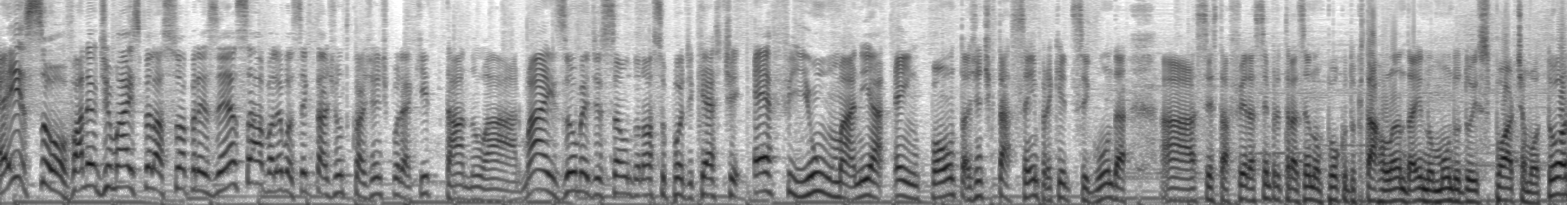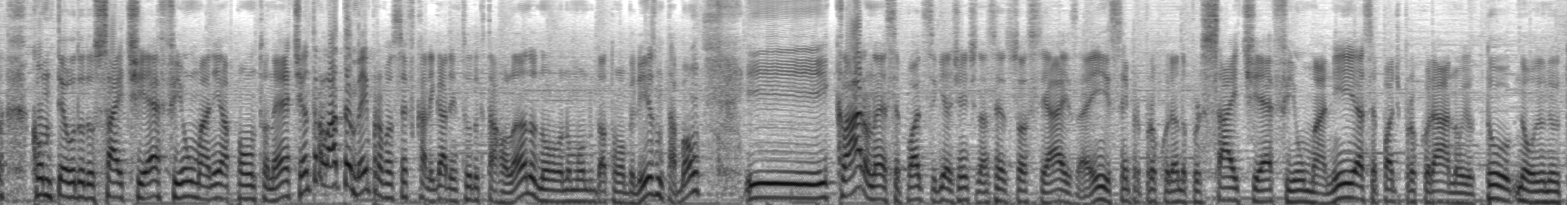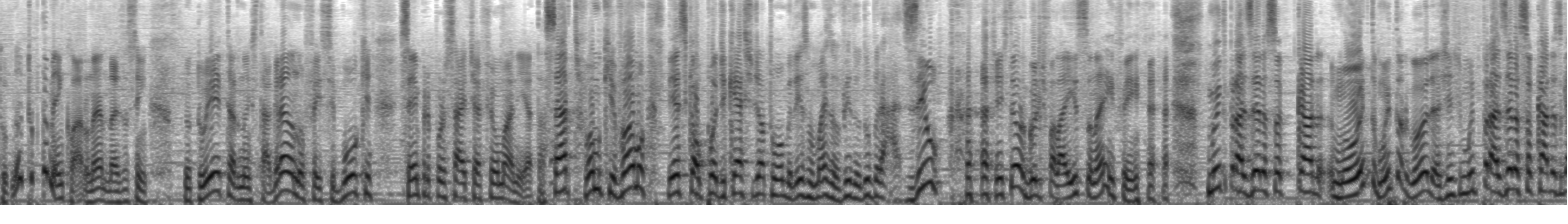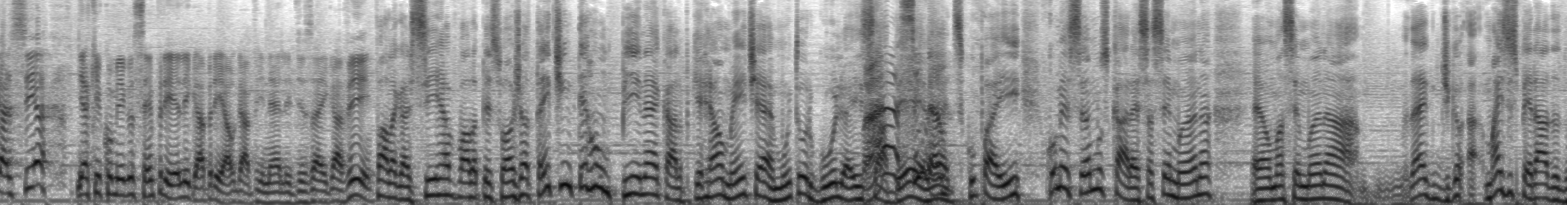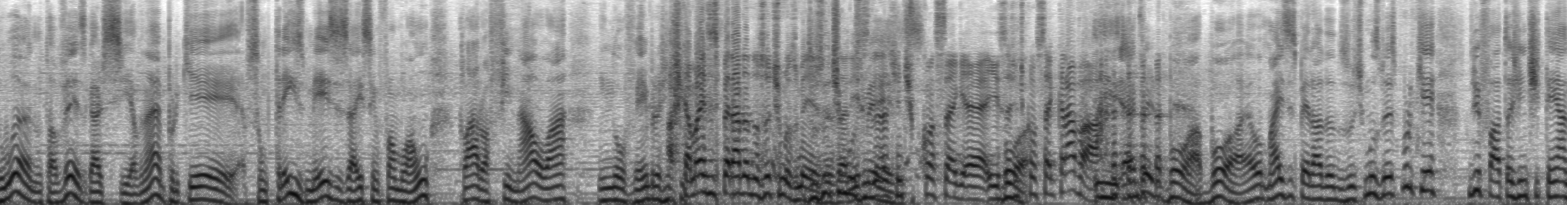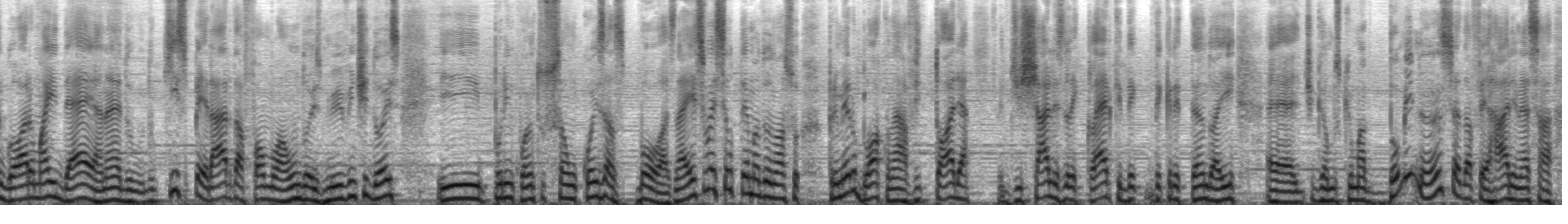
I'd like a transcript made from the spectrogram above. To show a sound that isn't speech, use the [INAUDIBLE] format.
É isso! Valeu demais pela sua presença. Valeu você que tá junto com a gente por aqui. Tá no ar. Mais uma edição do nosso podcast F1 Mania em ponto. A gente que tá sempre aqui de segunda a sexta-feira, sempre trazendo um pouco do que tá rolando aí no mundo do esporte a motor. Conteúdo do site f1mania.net. Entra lá também para você ficar ligado em tudo que tá rolando no, no mundo do automobilismo, tá bom? E claro, né, você pode seguir a gente nas redes sociais aí, sempre procurando por site F1 Mania. Você pode procurar procurar no YouTube, no, no, YouTube, no YouTube também, claro, né? Mas assim, no Twitter, no Instagram, no Facebook, sempre por site F1 Mania, tá certo? Vamos que vamos. Esse que é o podcast de automobilismo mais ouvido do Brasil. [LAUGHS] a gente tem orgulho de falar isso, né? Enfim. [LAUGHS] muito prazer, eu sou Car... muito, muito orgulho. A gente muito prazer, eu sou Carlos Garcia e aqui comigo sempre ele, Gabriel Gavinelli. Diz aí, Gavi. Fala, Garcia. Fala, pessoal. Já até te interrompi, né, cara? Porque realmente é muito orgulho aí ah, saber, né? Desculpa aí. Começamos, cara, essa semana é uma semana né, digamos, mais esperada do ano, talvez, Garcia, né? Porque são três meses aí sem Fórmula 1. Claro, a final lá em novembro. A gente... Acho que é a mais esperada dos últimos meses. Dos últimos meses. A gente consegue, é, isso boa. a gente consegue cravar. E é verdade, [LAUGHS] boa, boa. É a mais esperada dos últimos meses, porque de fato a gente tem agora uma ideia, né, do, do que esperar da Fórmula 1 2022 e por enquanto são coisas boas, né? Esse vai ser o tema do nosso primeiro bloco, né? A vitória de Charles Leclerc de, decretando aí é, digamos que uma dominância da Ferrari nessa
